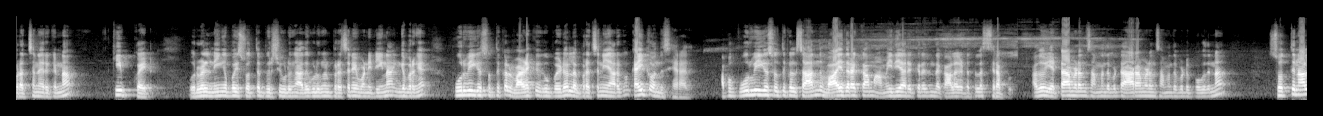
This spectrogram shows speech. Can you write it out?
பிரச்சனை இருக்குன்னா கீப் குவைட் ஒருவேளை நீங்கள் போய் சொத்தை பிரித்து கொடுங்க அது கொடுங்கன்னு பிரச்சனை பண்ணிட்டீங்கன்னா இங்கே பாருங்க பூர்வீக சொத்துக்கள் வழக்குக்கு போயிடும் இல்லை பிரச்சனையாக இருக்கும் கைக்கு வந்து சேராது. அப்போ பூர்வீக சொத்துக்கள் சார்ந்து வாய் திறக்காமல் அமைதியாக இருக்கிறது இந்த காலகட்டத்தில் சிறப்பு. அதுவும் எட்டாம் இடம் சம்மந்தப்பட்டு ஆறாம் இடம் சம்மந்தப்பட்டு போகுதுன்னா சொத்துனால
